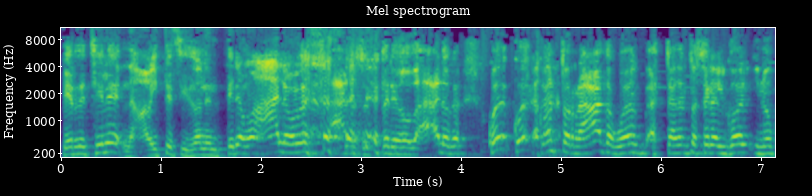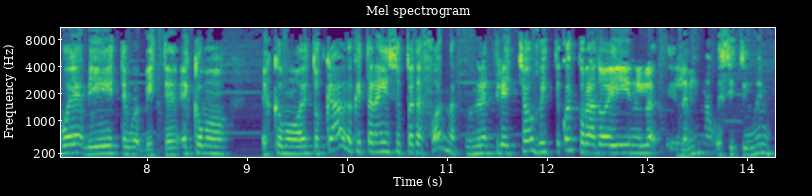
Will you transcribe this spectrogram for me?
pierde Chile. No, viste, si son enteros malos. Claro, eso es pero malo. ¿Cu cu cuánto rato, weón, hasta tanto hacer el gol y no puede? Viste, weón, viste. Es como, es como estos cabros que están ahí en sus plataformas, en el Play Show, viste, cuánto rato ahí en la, en misma, bien,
